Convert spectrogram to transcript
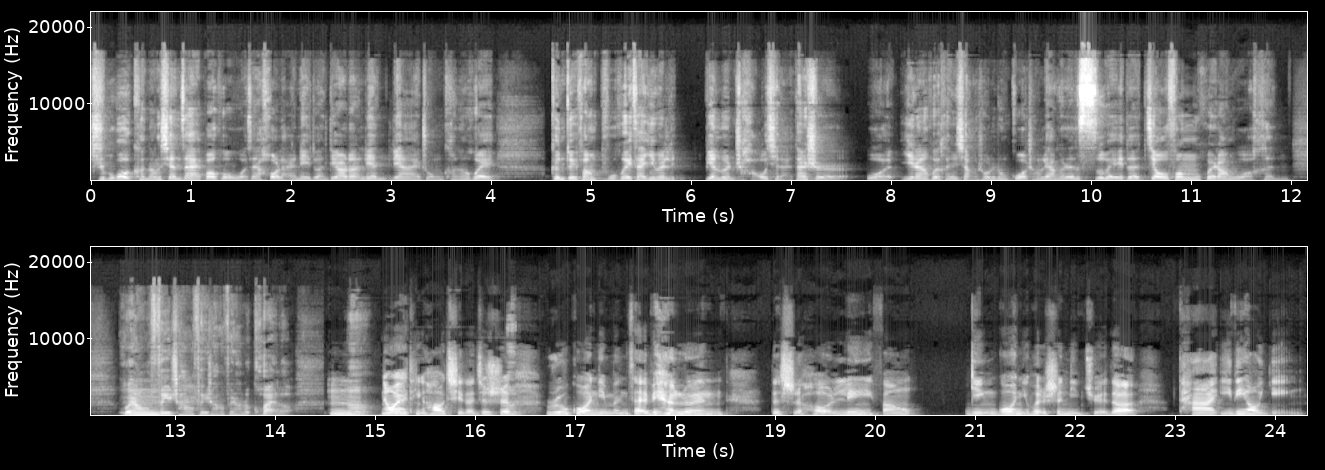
只不过可能现在，包括我在后来那段第二段恋恋爱中，可能会跟对方不会再因为。辩论吵起来，但是我依然会很享受那种过程。两个人思维的交锋会让我很，会让我非常非常非常的快乐。嗯，那我也挺好奇的，就是如果你们在辩论的时候，另一方赢过你，或者是你觉得他一定要赢，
